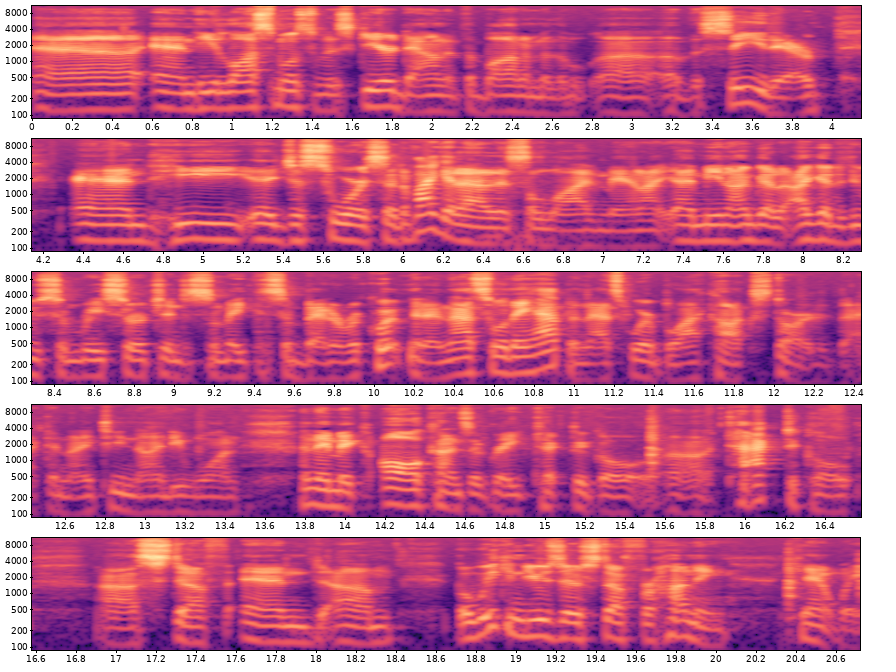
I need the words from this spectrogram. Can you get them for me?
uh, and he lost most of his gear down at the bottom of the uh, of the sea there. And he, he, just swore, he said, "If I get out of this alive, man, I, I mean, I'm gonna I got to do some research into some making some better equipment." And that's what they happened. That's where Blackhawk started back in 1991, and they make all kinds of great technical uh, tactical uh, stuff. And um, but we can use their stuff for hunting, can't we?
